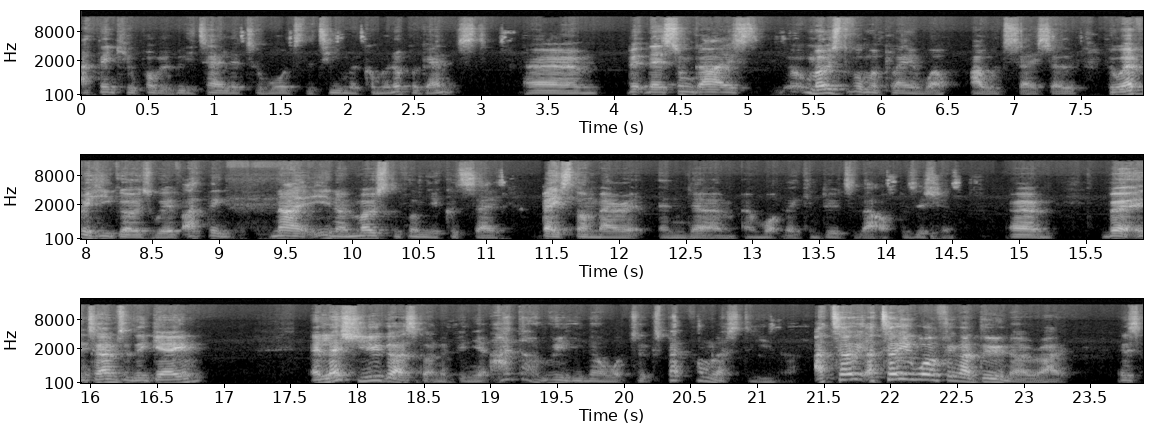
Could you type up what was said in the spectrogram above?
I think he'll probably tailor towards the team we're coming up against. Um, but there's some guys, most of them are playing well, I would say. So whoever he goes with, I think, now you know, most of them you could say based on merit and um, and what they can do to that opposition. Um, but in terms of the game, unless you guys got an opinion, I don't really know what to expect from Leicester. Know, I tell you, I tell you one thing I do know, right? Is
